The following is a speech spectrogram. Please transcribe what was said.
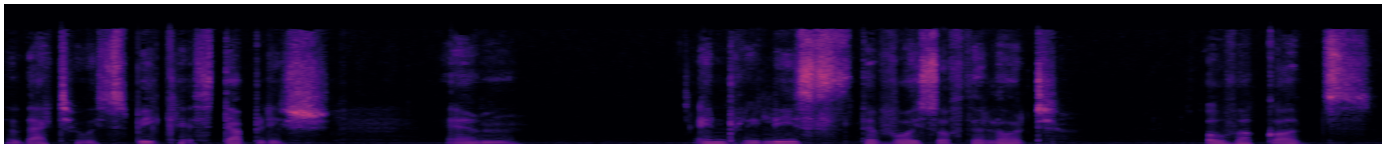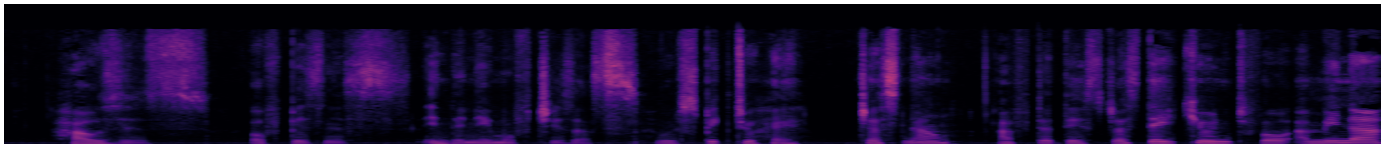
that we speak, establish, um, and release the voice of the Lord over God's houses of business in the name of Jesus. We'll speak to her just now after this. Just stay tuned for Amina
